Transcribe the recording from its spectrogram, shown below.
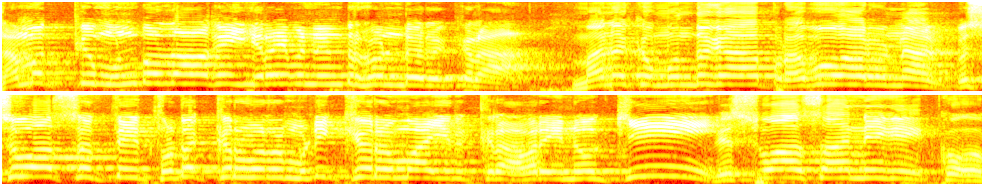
நமக்கு முன்பதாக இறைவன் நின்று கொண்டிருக்கிறார் మనకు ముందుగా ప్రభువారు ఉన్నాడు விசுவாசத்தை தொடக்கிறவரும் முடிக்கிறவருமாய் இருக்கிற அவரை நோக்கி విశ్వాసాన్ని కొ-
